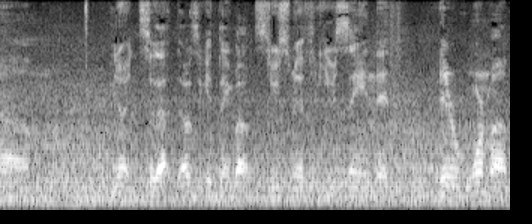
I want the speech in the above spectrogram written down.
um, you know, so that, that was a good thing about Stew Smith. He was saying that their warm up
